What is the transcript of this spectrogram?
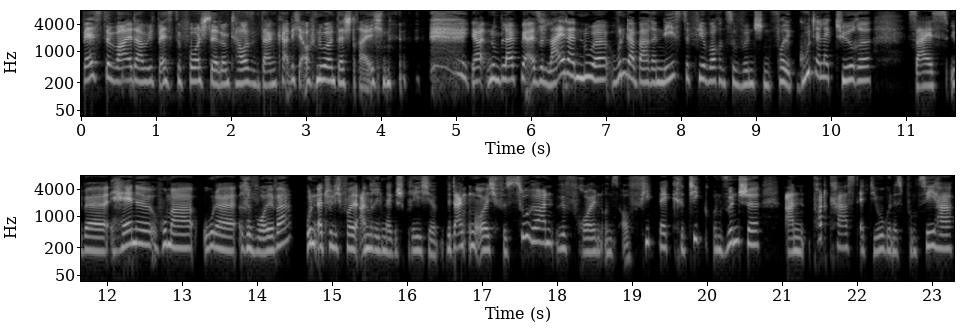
beste Wahl damit, beste Vorstellung. Tausend Dank, kann ich auch nur unterstreichen. Ja, nun bleibt mir also leider nur wunderbare nächste vier Wochen zu wünschen, voll guter Lektüre, sei es über Hähne, Hummer oder Revolver und natürlich voll anregender Gespräche. Wir danken euch fürs Zuhören. Wir freuen uns auf Feedback, Kritik und Wünsche an podcast.diogenes.ch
